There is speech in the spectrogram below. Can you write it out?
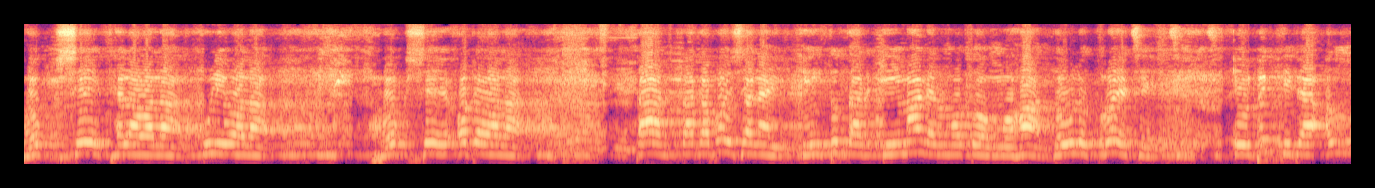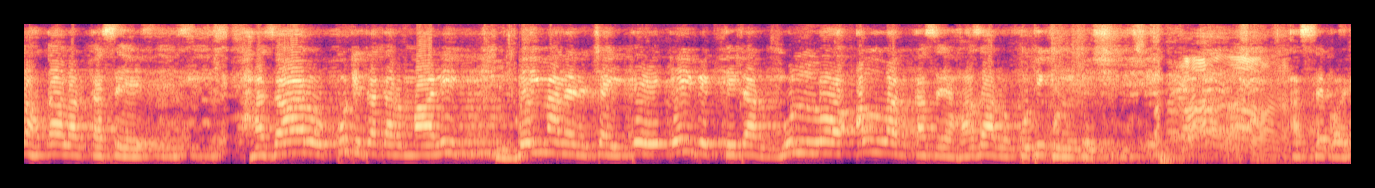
হোক সে ঠেলাওয়ালা কুলিওয়ালা হোক সে অটোওয়ালা। তার টাকা পয়সা নাই কিন্তু তার ইমানের মতো মহা দৌলত রয়েছে। এই ব্যক্তিটা আল্লাহ তাআলার কাছে হাজারো কোটি টাকার মালিক বেইমানের চাইতে এই ব্যক্তিটার মূল্য আল্লাহর কাছে হাজারো কোটি গুণ বেশি। আসতে কয়।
